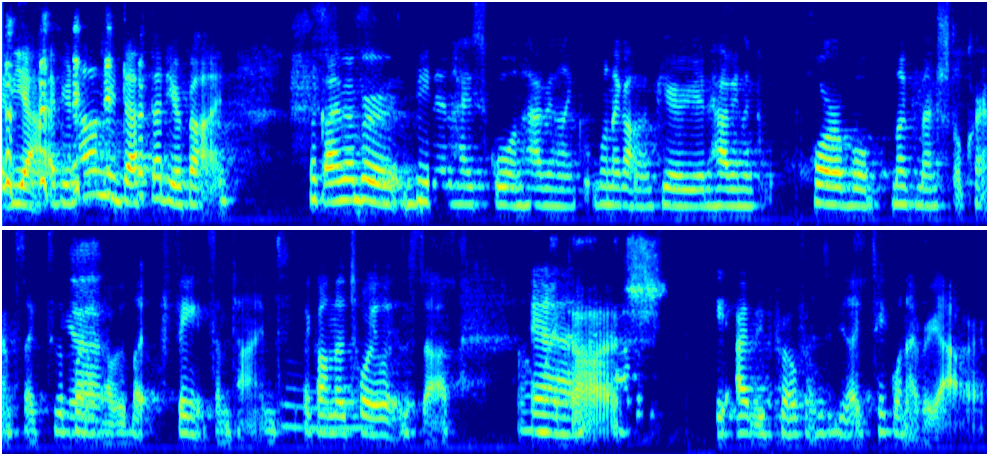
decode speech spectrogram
your- yeah, if you're not on your deathbed, you're fine. Like I remember being in high school and having like when I got my period, having like horrible like menstrual cramps, like to the point Yeah. like I would like faint sometimes, like on the toilet and stuff. Oh And my gosh. Ibuprofens and be like, take one every hour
